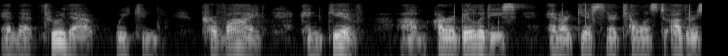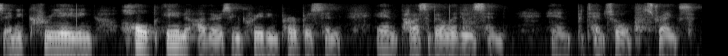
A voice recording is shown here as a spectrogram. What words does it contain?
and that through that we can provide and give um, our abilities and our gifts and our talents to others, and in creating hope in others, and creating purpose and, and possibilities and and potential strengths.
